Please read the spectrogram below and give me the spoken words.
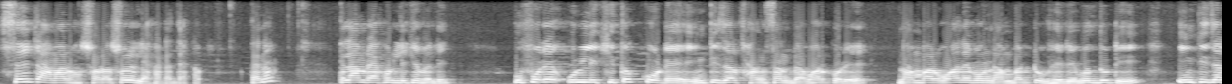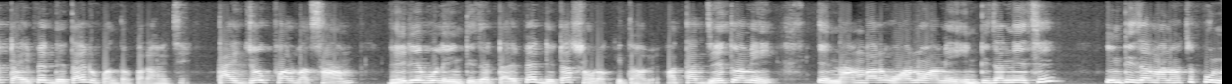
সেইটা আমার সরাসরি লেখাটা দেখাবে। তাই না? তাহলে আমরা এখন লিখে ফেলি। উপরে উল্লিখিত কোডে ইন্টিজার ফাংশন ব্যবহার করে নাম্বার ওয়ান এবং নাম্বার টু ভেরিয়েবল দুটি ইন্টিজার টাইপের ডেটায় রূপান্তর করা হয়েছে। তাই যোগফল বা সাম ভেরিয়েবল ইন্টিজার টাইপের ডেটা সংরক্ষিত হবে। অর্থাৎ যেহেতু আমি এই নাম্বার ওয়ানও আমি ইন্টিজার নিয়েছি ইন্টিজার মানে হচ্ছে পূর্ণ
